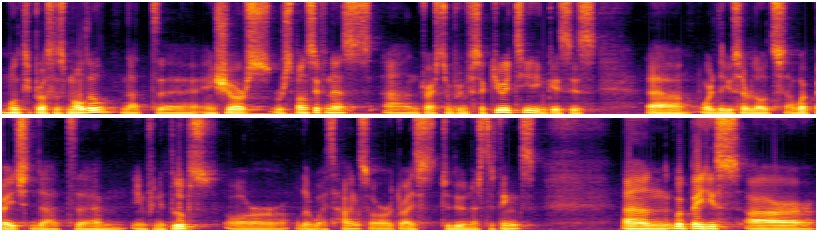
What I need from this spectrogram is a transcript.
multi-process model that uh, ensures responsiveness and tries to improve security in cases uh, where the user loads a web page that um, infinite loops or otherwise hangs or tries to do nasty things. And web pages are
